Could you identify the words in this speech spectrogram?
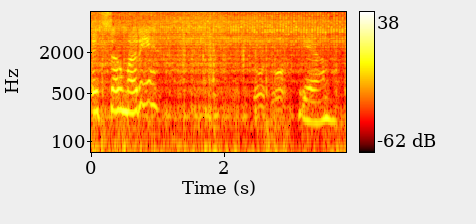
It's so muddy. Go and go. Yeah.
